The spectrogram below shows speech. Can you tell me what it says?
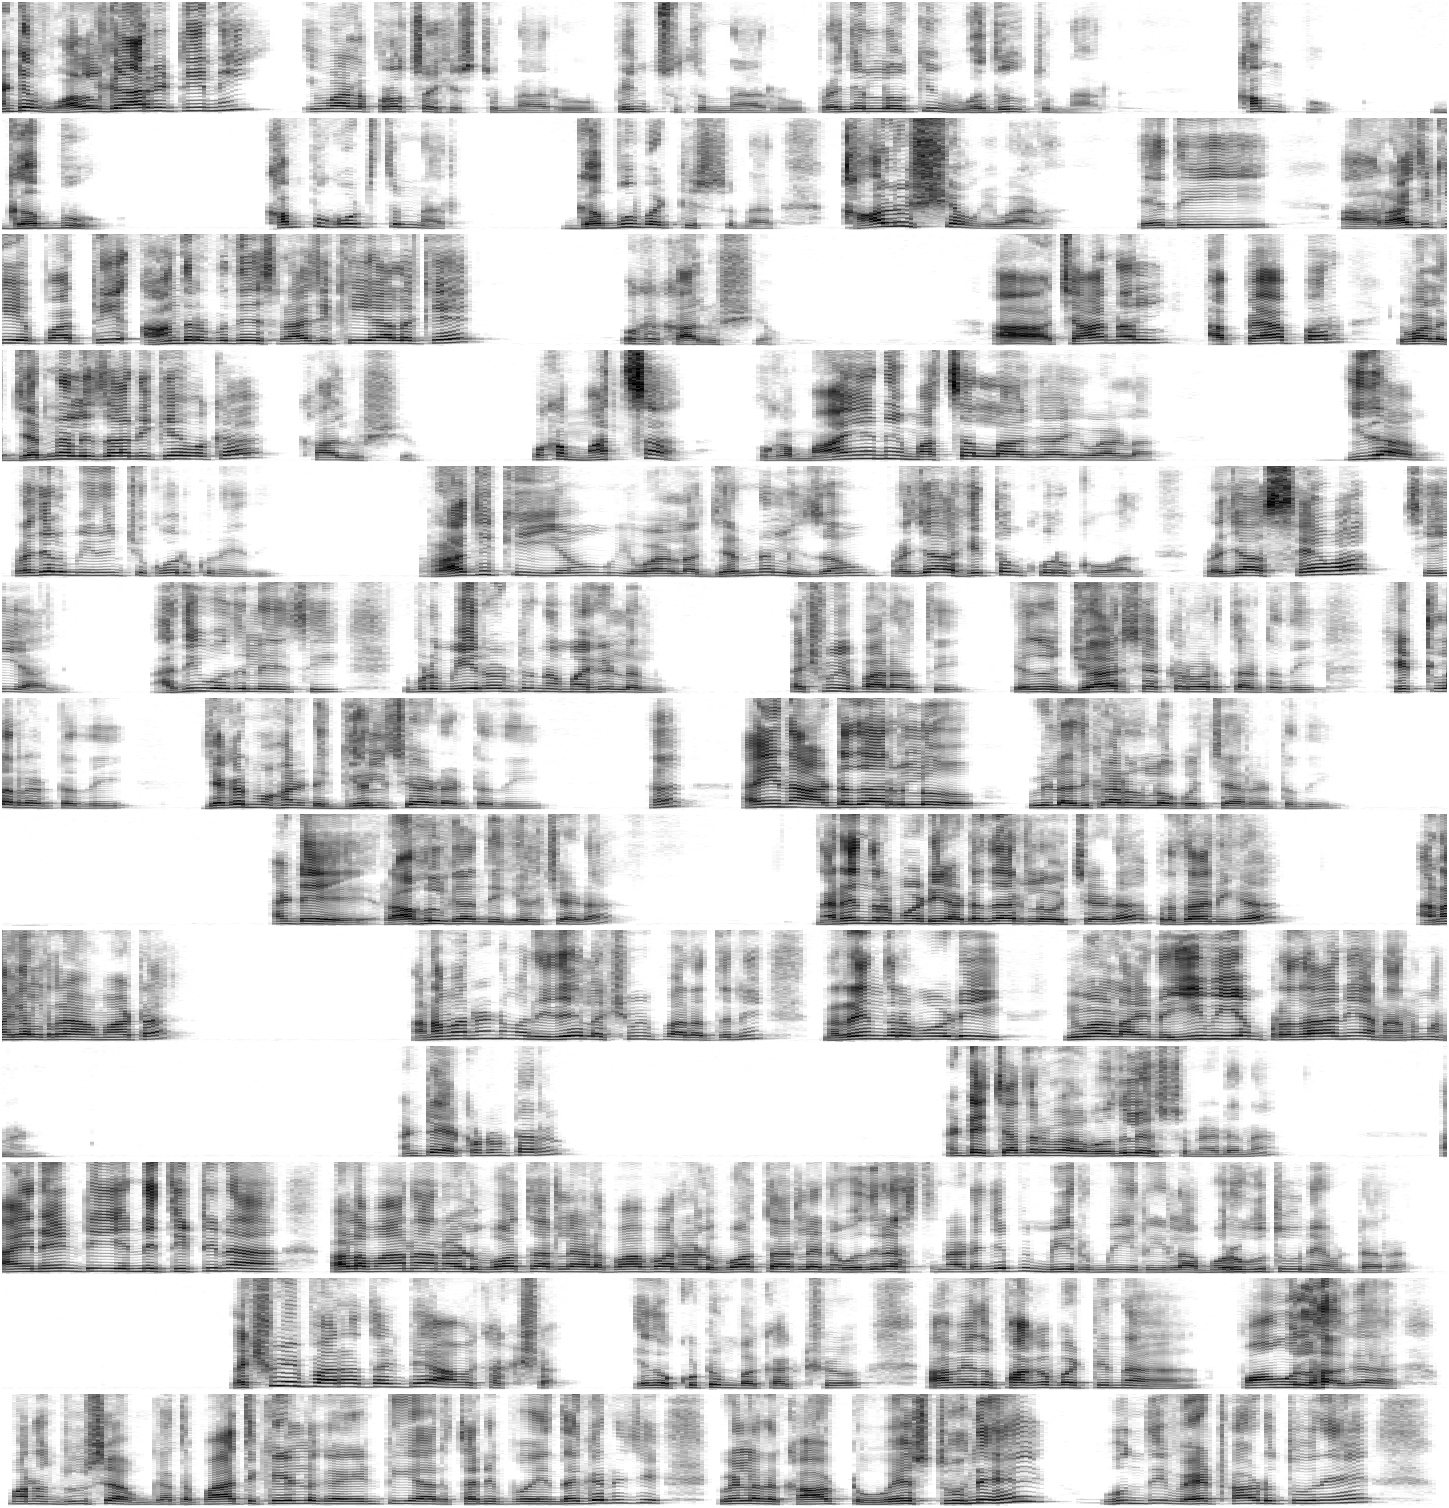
అంటే వల్గారిటీని ఇవాళ ప్రోత్సహిస్తున్నారు పెంచుతున్నారు ప్రజల్లోకి వదులుతున్నారు. కంపు గబ్బు కంపు కొట్టుతున్నారు గబ్బు పట్టిస్తున్నారు. కాలుష్యం ఇవాళ. ఏది? ఆ రాజకీయ పార్టీ ఆంధ్రప్రదేశ్ రాజకీయాలకే ఒక కాలుష్యం. ఆ ఛానల్ ఆ పేపర్ ఇవాళ జర్నలిజానికే ఒక కాలుష్యం. ఒక మచ్చ ఒక మాయనే మచ్చల్లాగా ఇవాళ ఇదా ప్రజలు మీ నుంచి కోరుకునేది. రాజకీయం ఇవాళ జర్నలిజం ప్రజాహితం కోరుకోవాలి. ప్రజాసేవ చేయాలి. అది వదిలేసి ఇప్పుడు మీరంటున్న మహిళలు లక్ష్మీ పార్వతి ఏదో జార్ చక్రవర్తి అంటది హిట్లర్ అంటది జగన్మోహన్ రెడ్డి గెలిచాడంటది ఆ? అయినా అడ్డదారిలో వీళ్ళు అధికారంలోకి వచ్చారంటది. అంటే రాహుల్ గాంధీ గెలిచాడా? నరేంద్ర మోడీ అడ్డదారిలో వచ్చాడా? ప్రధానిగా? అనగలరా ఆ మాట? అనమనండి మరి ఇదే లక్ష్మీపార్వతిని నరేంద్ర మోడీ ఇవాళ ఆయన ఈవీఎం ప్రధాని అని అనమనండి. అంటే ఎక్కడుంటారు? అంటే చంద్రబాబు వదిలేస్తున్నాడనా? ఆయన ఏంటి ఎన్ని తిట్టినా వాళ్ళ మానానాళ్ళు పోతారులే వాళ్ళ పాప నాళ్ళు పోతారులే అని వదిలేస్తున్నాడని చెప్పి మీరు మీరు ఇలా మరుగుతూనే ఉంటారా? లక్ష్మీపార్వతి అంటే ఆమె కక్ష. ఏదో కుటుంబ కక్ష ఆమె ఏదో పగబట్టిన పాములాగా మనం చూసాం. గత పాతికేళ్ళుగా ఎన్టీఆర్ చనిపోయిన దగ్గర నుంచి వీళ్ళని కాటు వేస్తూనే ఉంది వేటాడుతూనే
